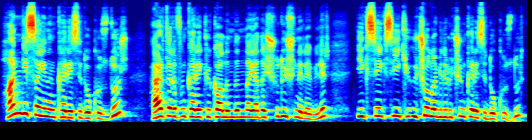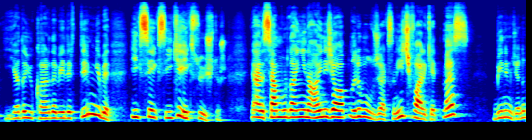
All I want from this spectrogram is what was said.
Hangi sayının karesi 9'dur? Her tarafın karekökü alındığında ya da şu düşünülebilir. x eksi 2 3 olabilir. 3'ün karesi 9'dur. Ya da yukarıda belirttiğim gibi x eksi 2 eksi 3'tür. Yani sen buradan yine aynı cevapları bulacaksın. Hiç fark etmez. Benim canım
